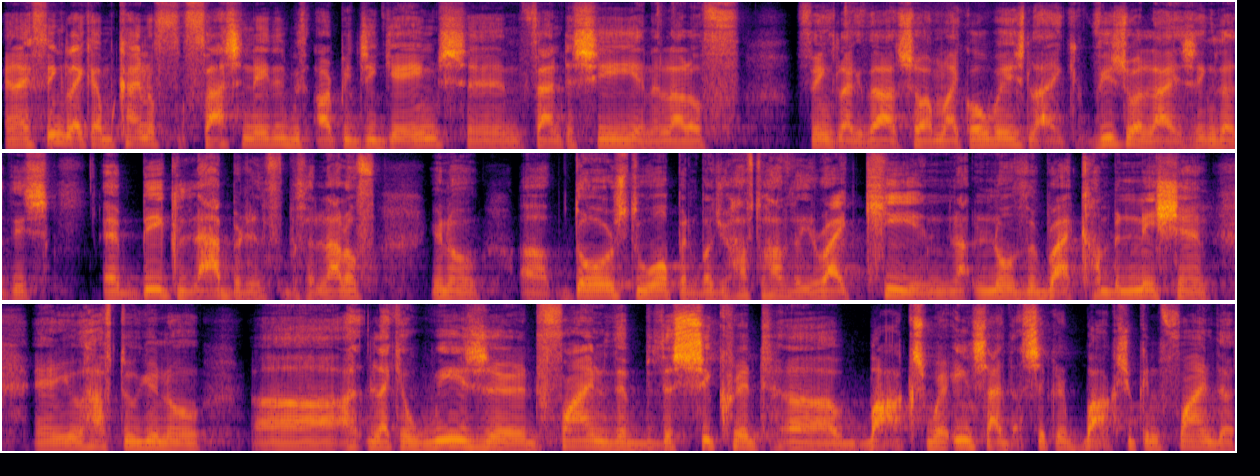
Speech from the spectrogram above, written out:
And I think like I'm kind of fascinated with RPG games and fantasy and a lot of things like that. So I'm like always like visualizing that it's a big labyrinth with a lot of, you know, uh, doors to open, but you have to have the right key and know the right combination, and you have to, you know, uh, like a wizard, find the, the secret uh, box where inside that secret box you can find the,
